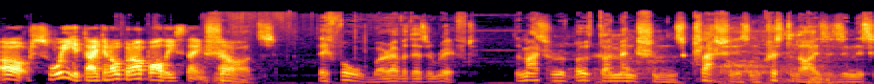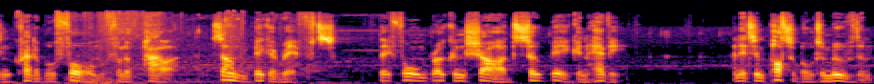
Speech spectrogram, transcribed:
Oh, sweet! I can open up all these things Shards. Now. They form wherever there's a rift. The matter of both dimensions clashes and crystallizes in this incredible form full of power. Some bigger rifts. They form broken shards so big and heavy and it's impossible to move them.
